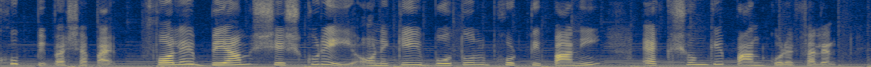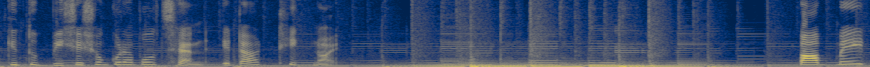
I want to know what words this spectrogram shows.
খুব পিপাসা পায়। ফলে ব্যায়াম শেষ করেই অনেকেই বোতল ভর্তি পানি একসঙ্গে পান করে ফেলেন। কিন্তু বিশেষজ্ঞরা বলছেন এটা ঠিক নয়। পাবমেড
